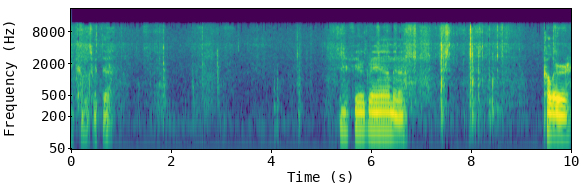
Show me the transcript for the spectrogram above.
it comes with the interferogram and a color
